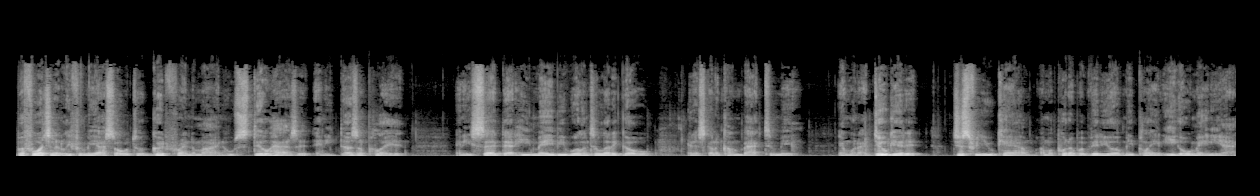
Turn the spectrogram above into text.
But fortunately for me, I sold it to a good friend of mine who still has it and he doesn't play it. And he said that he may be willing to let it go and it's going to come back to me. And when I do get it, just for you, Cam, I'm to put up a video of me playing Egomaniac.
